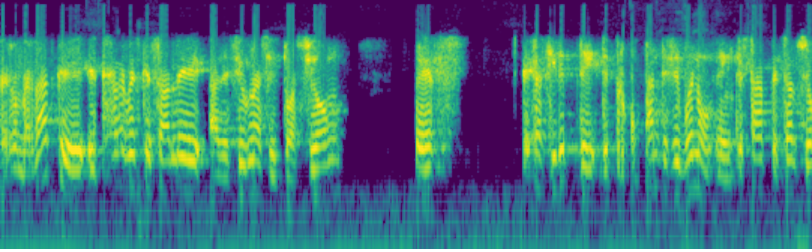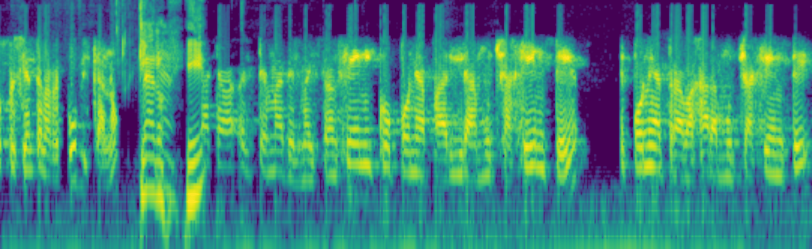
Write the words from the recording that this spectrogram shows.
pero en verdad que eh, cada vez que sale a decir una situación es, es así de, de- de preocupante. Es bueno, ¿en qué estaba pensando el señor presidente de la República, no? Claro. eh, Saca el tema del maíz transgénico, pone a parir a mucha gente, pone a trabajar a mucha gente,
